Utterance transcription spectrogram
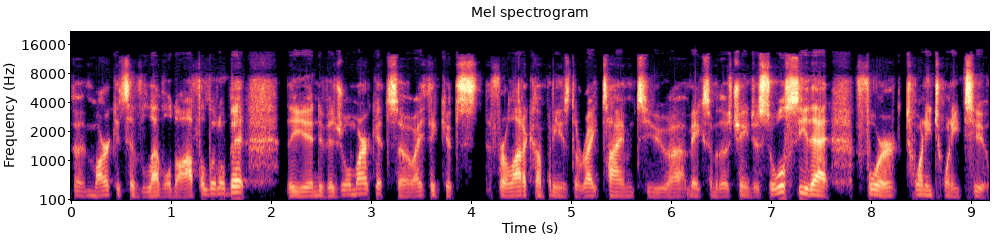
The markets have leveled off a little bit the individual market. So I think it's for a lot of companies the right time to uh, make some of those changes. So we'll see that for 2022.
